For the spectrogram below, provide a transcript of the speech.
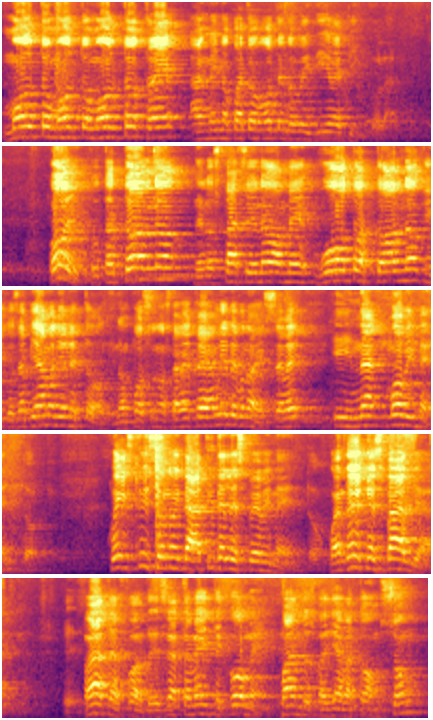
molto molto molto 3 almeno 4 volte dovrei dire piccola poi tutto attorno nello spazio enorme vuoto attorno che cosa abbiamo gli elettroni non possono stare fermi devono essere in movimento. Questi sono i dati dell'esperimento. Quando è che sbaglia? Rutherford esattamente come quando sbagliava Thomson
